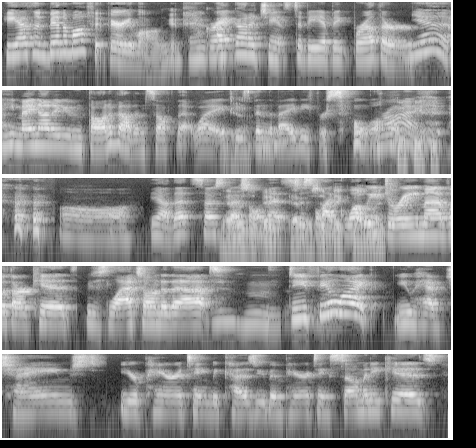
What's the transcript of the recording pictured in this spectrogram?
he hasn't been a Moffat very long. And And Grant got a chance to be a big brother. Yeah. He may not have even thought about himself that way if he's been the baby for so long. right. Aw. Yeah, that's so was a special. big- that's that just like big what we dream of with our kids. We just latch onto that. Mm-hmm. Do you feel like you have changed your parenting because you've been parenting so many kids?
